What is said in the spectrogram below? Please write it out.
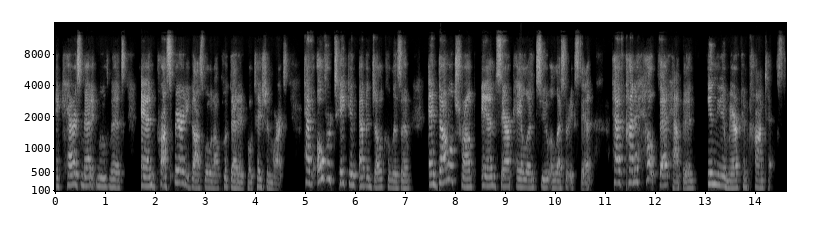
and charismatic movements and prosperity gospel, and I'll put that in quotation marks, have overtaken evangelicalism. And Donald Trump and Sarah Palin, to a lesser extent, have kind of helped that happen in the American context.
